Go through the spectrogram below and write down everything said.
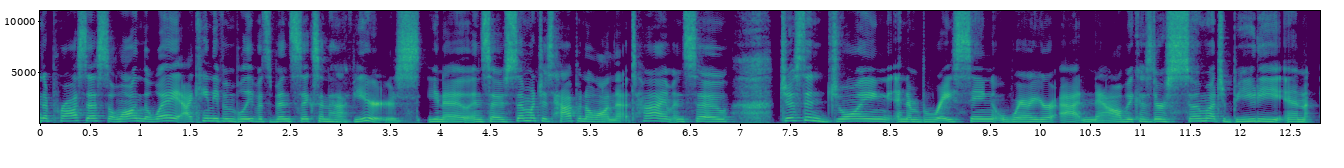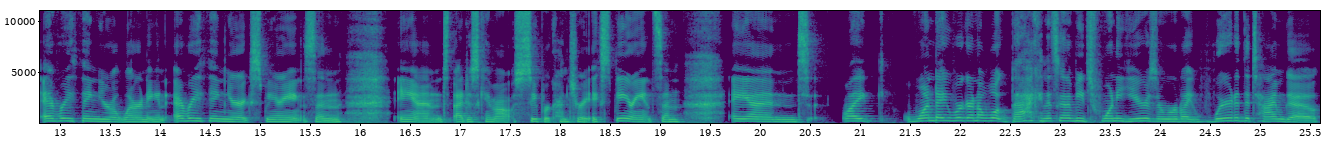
the process along the way. I can't even believe it's been six and a half years, you know? And so, so much has happened along that time. And so, just enjoying and embracing where you're at now because there's so much beauty in everything you're learning and everything you're experiencing. And I just came out super country experience and, and like, one day we're going to look back and it's going to be 20 years and we're like, where did the time go?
